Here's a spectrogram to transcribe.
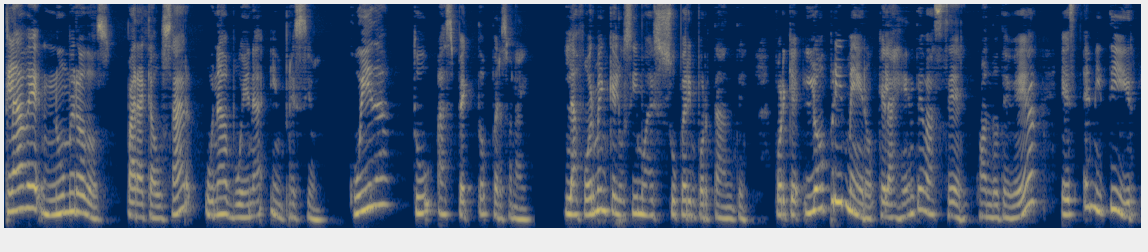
Clave número dos para causar una buena impresión. Cuida tu aspecto personal. La forma en que lucimos es súper importante porque lo primero que la gente va a hacer cuando te vea es emitir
